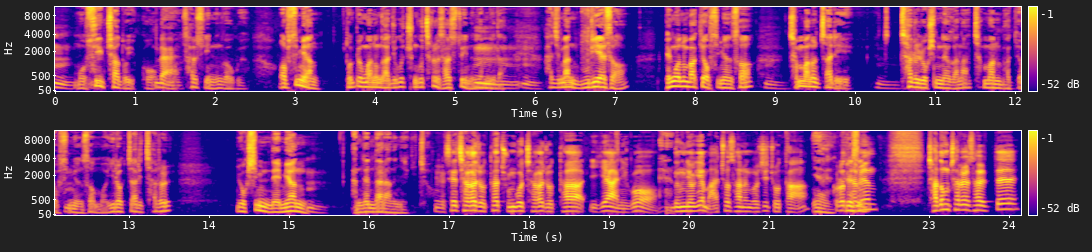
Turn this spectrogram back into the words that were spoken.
음. 뭐 수입차도 있고 네. 살수 있는 거고요. 없으면 돈 100만 원 가지고 중고차를 살 수도 있는 겁니다. 음, 음. 하지만 무리해서 100만 원밖에 없으면서 음. 1000만 원짜리 차를 욕심내거나 1000만 원밖에 없으면서 뭐 1억짜리 차를 욕심내면 음. 안 된다라는 얘기죠. 그러니까 새 차가 좋다, 중고차가 좋다 이게 아니고 능력에 맞춰 사는 것이 좋다. 예, 그렇다면 자동차를 살 때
